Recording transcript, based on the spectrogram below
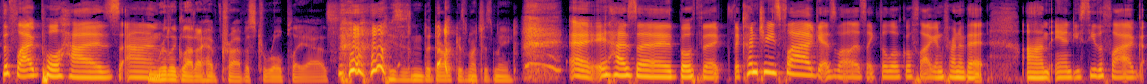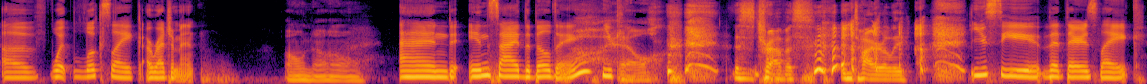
the flagpole has I'm um, really glad I have Travis to roleplay as. He's in the dark as much as me. uh, it has uh, both the the country's flag as well as like the local flag in front of it, um, and you see the flag of what looks like a regiment. Oh no. And inside the building, you can, Hell. this is Travis entirely. you see that there's like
